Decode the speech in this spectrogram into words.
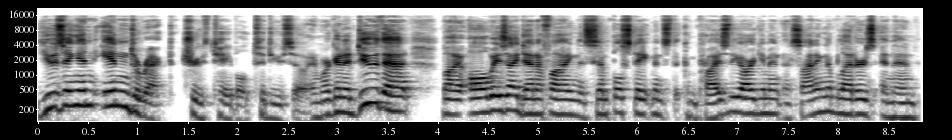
using an indirect truth table to do so. And we're going to do that by always identifying the simple statements that comprise the argument, assigning them letters, and then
